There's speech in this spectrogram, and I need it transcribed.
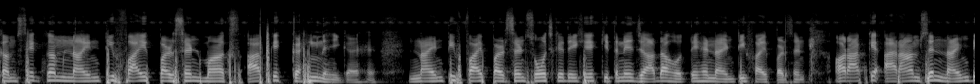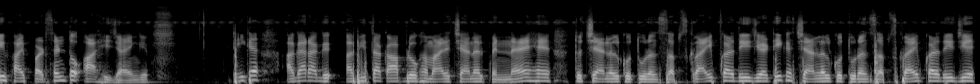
कम से कम 95 परसेंट मार्क्स आपके कहीं नहीं गए हैं। 95 परसेंट सोच के देखिए कितने ज़्यादा होते हैं 95 परसेंट और आपके आराम से 95 परसेंट तो आ ही जाएँगे। ठीक है? अगर अभी तक आप लोग हमारे चैनल पर नए हैं तो चैनल को तुरंत सब्सक्राइब कर दीजिए, ठीक है? चैनल को तुरंत सब्सक्राइब कर दीजिए,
